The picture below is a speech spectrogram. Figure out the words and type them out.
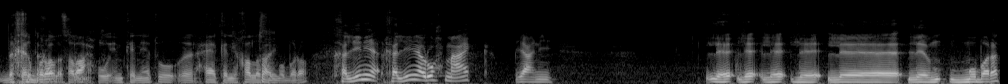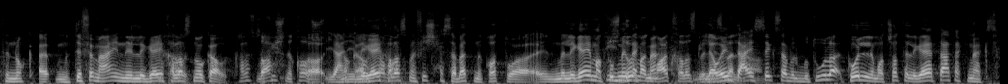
بخبرات صلاح. وإمكانياته آه، الحقيقة كان يخلص طيب. المباراة خليني خليني أروح معاك يعني ل ل ل ل ل لمباراة النوك متفق معايا إن اللي جاي خلاص. نوك أوت خلاص؟ مفيش نقاش. آه يعني اللي جاي. خلاص مفيش حسابات نقاط و... اللي جاي مطلوب مفيش منك مجموعات خلاص لو أنت. عايز تكسب البطولة كل الماتشات اللي جاية بتاعتك مكسب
